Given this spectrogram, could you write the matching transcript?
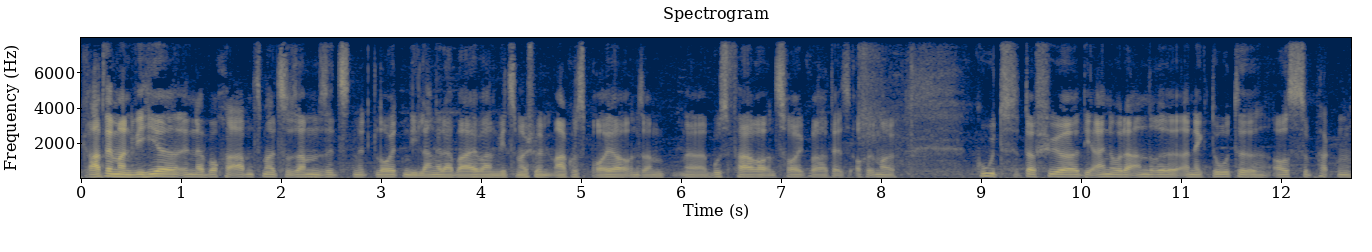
gerade wenn man wie hier in der Woche abends mal zusammensitzt mit Leuten, die lange dabei waren, wie zum Beispiel mit Markus Breuer, unserem äh, Busfahrer und Zeugwart, der ist auch immer gut dafür, die eine oder andere Anekdote auszupacken.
